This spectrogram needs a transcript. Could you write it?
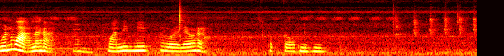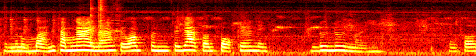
หวานหวานๆนะคะอืมหวานนิดๆอร่อยแล้วค่ะกรอบๆหนึบๆ เป็นขนมหวานที่ทำง่ายนะ แต่ว่ามันจะยากตอนปอกแค่นั้นเองลื่นๆหน่อยแต่ตอน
